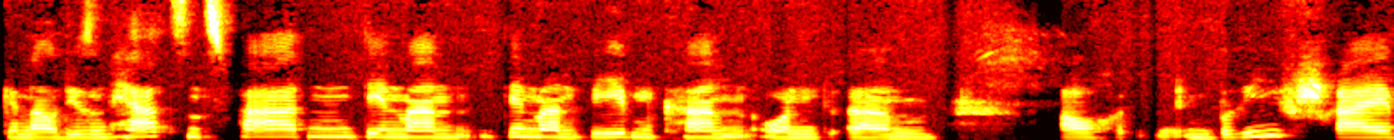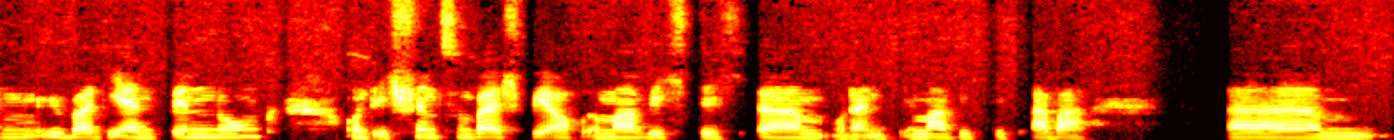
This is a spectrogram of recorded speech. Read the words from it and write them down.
genau diesen Herzensfaden, den man, den man weben kann und ähm, auch einen Brief schreiben über die Entbindung. Und ich finde zum Beispiel auch immer wichtig, ähm, oder nicht immer wichtig, aber ähm,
